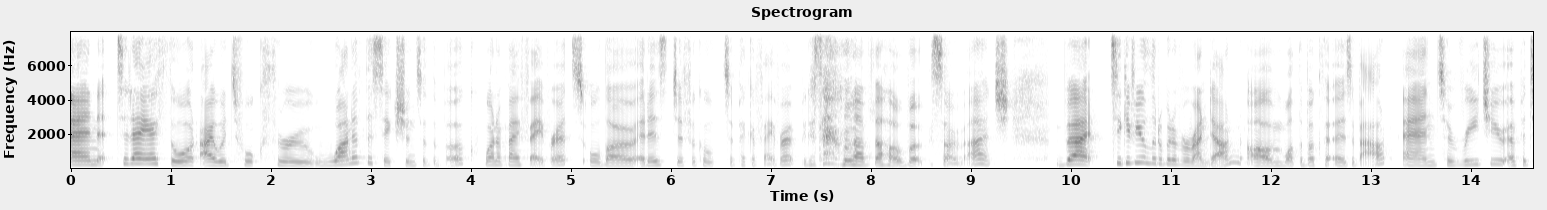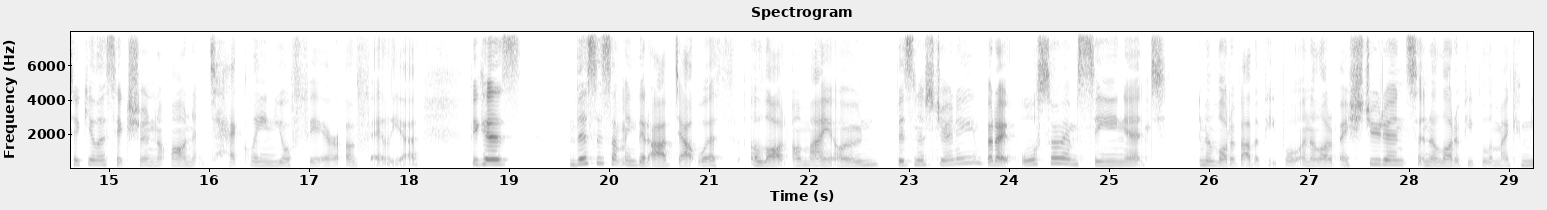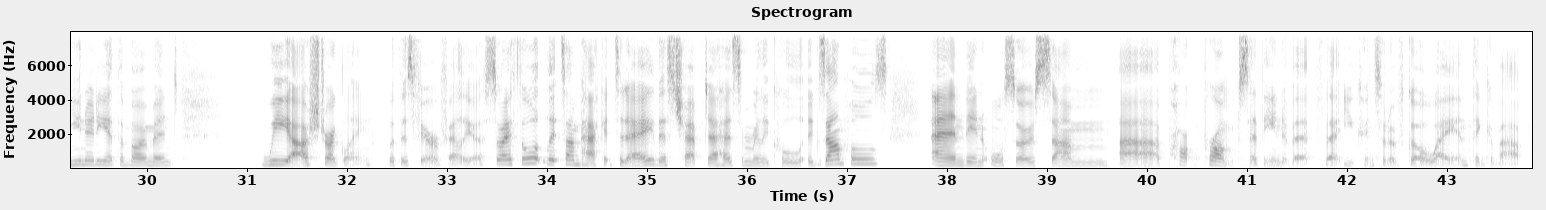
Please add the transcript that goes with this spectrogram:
And today I thought I would talk through one of the sections of the book, one of my favorites, although it is difficult to pick a favorite because I love the whole book so much. But to give you a little bit of a rundown on what the book is about and to read you a particular section on tackling your fear of failure. Because this is something that I've dealt with a lot on my own business journey, but I also am seeing it in a lot of other people and a lot of my students and a lot of people in my community at the moment. We are struggling with this fear of failure. So I thought let's unpack it today. This chapter has some really cool examples and then also some uh, pro- prompts at the end of it that you can sort of go away and think about.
